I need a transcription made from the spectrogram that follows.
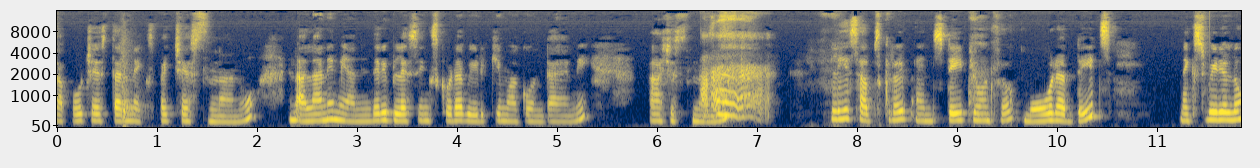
సపోర్ట్ చేస్తారని ఎక్స్పెక్ట్ చేస్తున్నాను. అండ్ అలానే మీ అందరి బ్లెస్సింగ్స్ కూడా వీడికి మాకు ఉంటాయని ఆశిస్తున్నాను. Please subscribe and stay tuned for more updates next వీడియోలో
